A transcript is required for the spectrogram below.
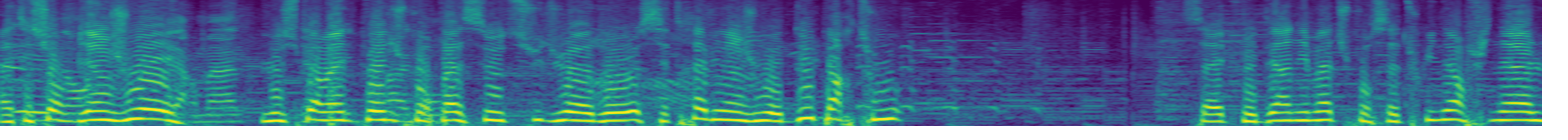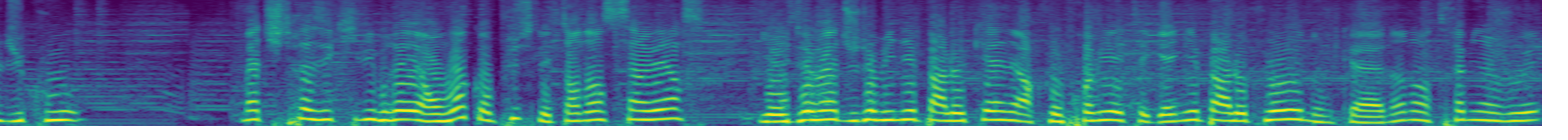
Attention, non, bien joué. Superman. Le Superman Punch de pour passer au-dessus du ado. C'est très bien joué, deux partout. Ça va être le dernier match pour cette winner finale du coup. Match très équilibré. On voit qu'en plus les tendances s'inversent. Il y a eu deux matchs dominés par le Ken alors que le premier était gagné par le Clos. Donc euh, non, non, très bien joué.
